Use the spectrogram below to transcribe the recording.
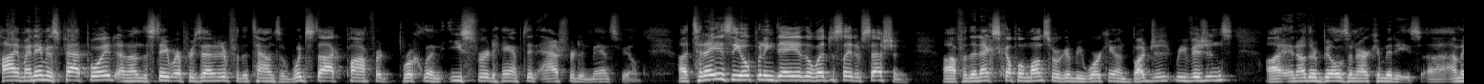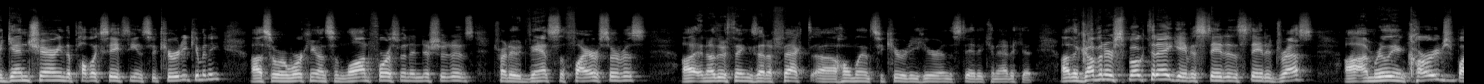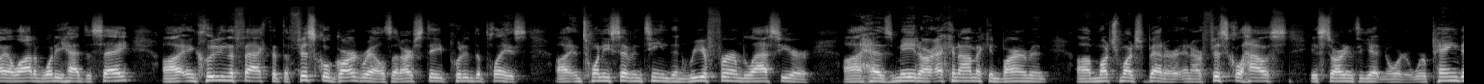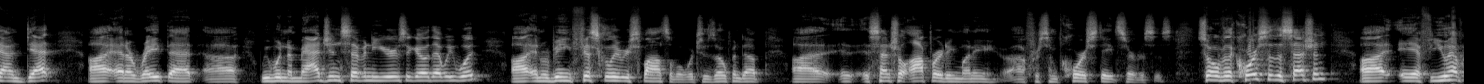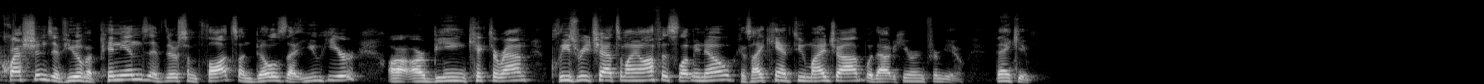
Hi, my name is Pat Boyd, and I'm the state representative for the towns of Woodstock, Pomfret, Brooklyn, Eastford, Hampton, Ashford, and Mansfield. Uh, today is the opening day of the legislative session. Uh, for the next couple months, we're going to be working on budget revisions uh, and other bills in our committees. Uh, I'm again chairing the Public Safety and Security Committee, uh, so we're working on some law enforcement initiatives, try to advance the fire service uh, and other things that affect uh, homeland security here in the state of Connecticut. Uh, the governor spoke today, gave a State of the State address. Uh, I'm really encouraged by a lot of what he had to say, uh, including the fact that the fiscal guardrails that our state put into place uh, in 2017, then reaffirmed last year, has made our economic environment much, much better, and our fiscal house is starting to get in order. We're paying down debt uh, at a rate that uh, we wouldn't imagine 70 years ago that we would. Uh, and we're being fiscally responsible, which has opened up uh, essential operating money uh, for some core state services. So, over the course of the session, uh, if you have questions, if you have opinions, if there's some thoughts on bills that you hear are, are being kicked around, please reach out to my office. Let me know because I can't do my job without hearing from you. Thank you.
